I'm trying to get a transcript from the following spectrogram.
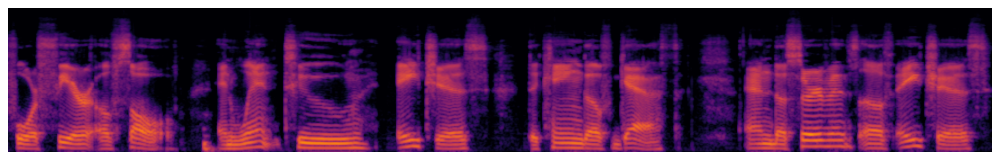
for fear of Saul, and went to Achish, the king of Gath. And the servants of Achish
